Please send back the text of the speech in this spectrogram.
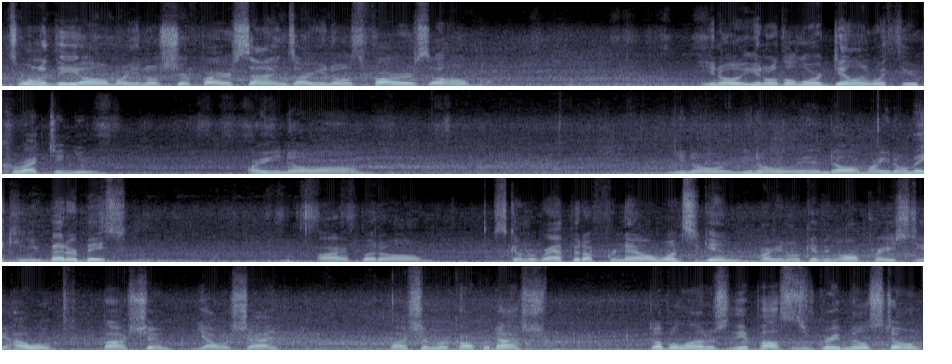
it's one of the um, or, you know, surefire signs are you know as far as um, you know, you know, the Lord dealing with you, correcting you, or you know, um, you know, you know, and um, or you know, making you better basically. All right, but um, just gonna wrap it up for now. Once again, or you know, giving all praise to Yahweh, Ba'ashem, Yahweh Shai, Ba'ashem Rakal Double honors to the apostles of Great Millstone.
